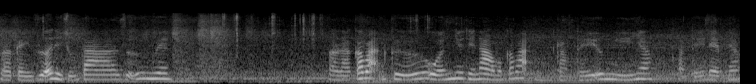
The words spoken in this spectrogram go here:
Và cành giữa thì chúng ta giữ nguyên. Và là các bạn cứ uốn như thế nào mà các bạn cảm thấy ưng ý nhá cảm thấy đẹp nhá.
